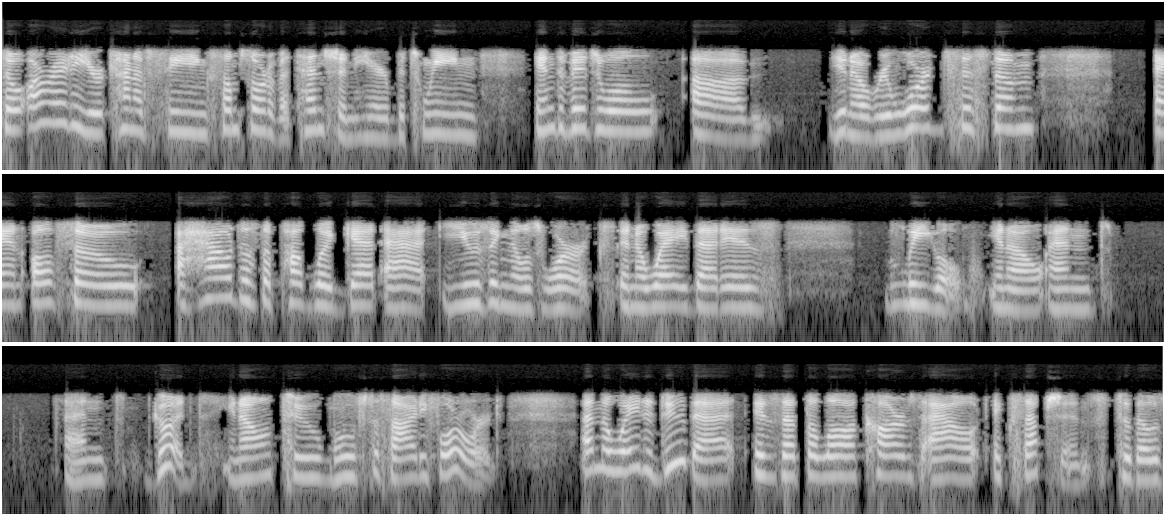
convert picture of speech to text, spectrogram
So already you're kind of seeing some sort of a tension here between individual, um, you know, reward system and also how does the public get at using those works in a way that is legal, you know, and and good, you know, to move society forward. And the way to do that is that the law carves out exceptions to those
